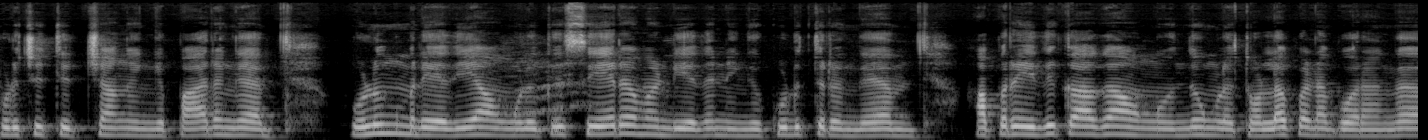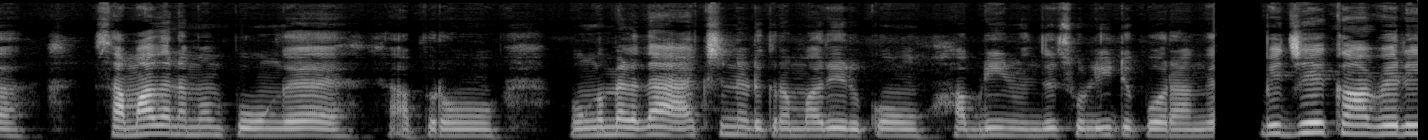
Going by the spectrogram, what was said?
பிடிச்சி திரிச்சாங்க இங்கே பாருங்கள் ஒழுங்கு மரியாதையாக அவங்களுக்கு சேர வேண்டியதை நீங்கள் கொடுத்துருங்க. அப்புறம் எதுக்காக அவங்க வந்து உங்களை தொல்லை பண்ண போகிறாங்க சமாதானமாக போங்க. அப்புறம் உங்கள் மேலே தான் ஆக்ஷன் எடுக்கிற மாதிரி இருக்கும் அப்படின்னு வந்து சொல்லிட்டு போகிறாங்க விஜய் காவேரி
